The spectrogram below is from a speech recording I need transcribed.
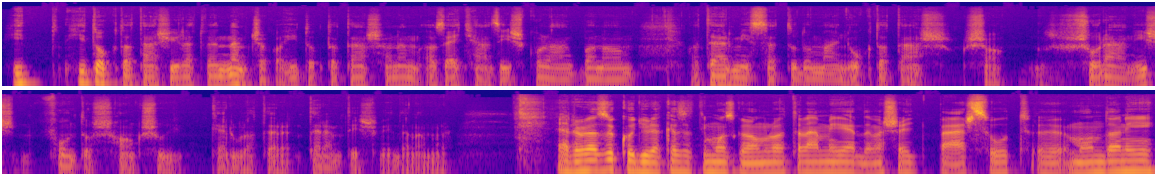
hit, hitoktatás, illetve nem csak a hitoktatás, hanem az egyházi iskolákban a, a természettudomány oktatása során is fontos hangsúly kerül a ter- teremtésvédelemre. Erről az ökogyülekezeti mozgalomról talán még érdemes egy pár szót mondani.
